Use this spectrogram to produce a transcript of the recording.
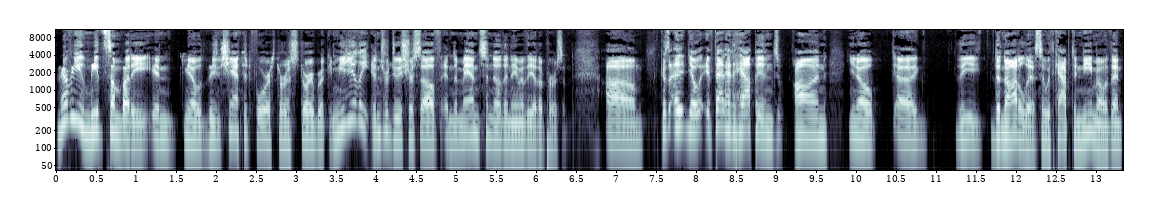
Whenever you meet somebody in you know the Enchanted Forest or in Storybrooke, immediately introduce yourself and demand to know the name of the other person. Because um, you know if that had happened on you know. Uh, the the Nautilus with Captain Nemo, then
